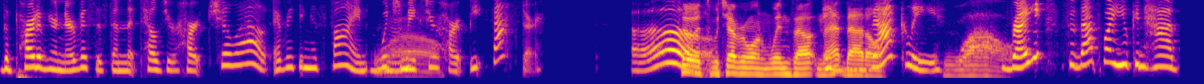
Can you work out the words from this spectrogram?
the part of your nervous system that tells your heart, chill out, everything is fine, which makes your Wow. heart beat faster. oh. So it's oh. whichever one wins out in that battle. Exactly. Wow. Right? So that's why you can have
